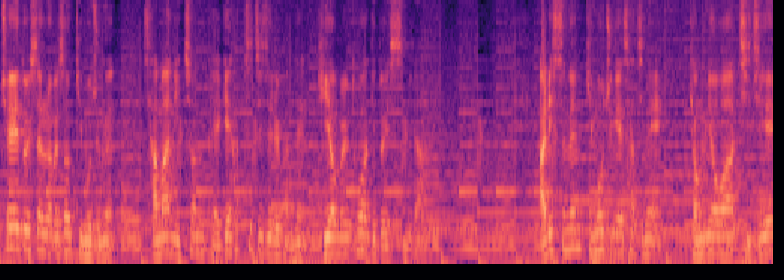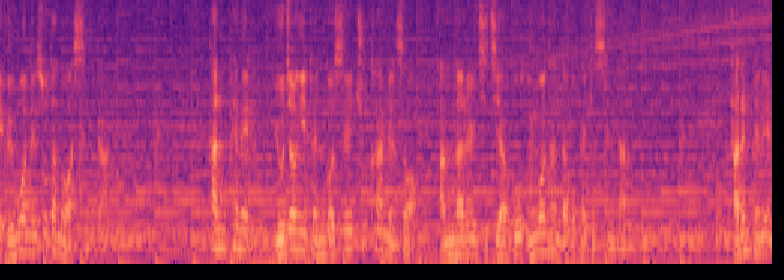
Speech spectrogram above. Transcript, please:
최애돌 셀럽에서 김호중은 42,100의 하트 지지를 받는 기염을 토하기도 했습니다. 아리스는 김호중의 사진에 격려와 지지의 응원을 쏟아놓았습니다. 한 팬은 요정이 된 것을 축하하면서 앞날을 지지하고 응원한다고 밝혔습니다. 다른 팬은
